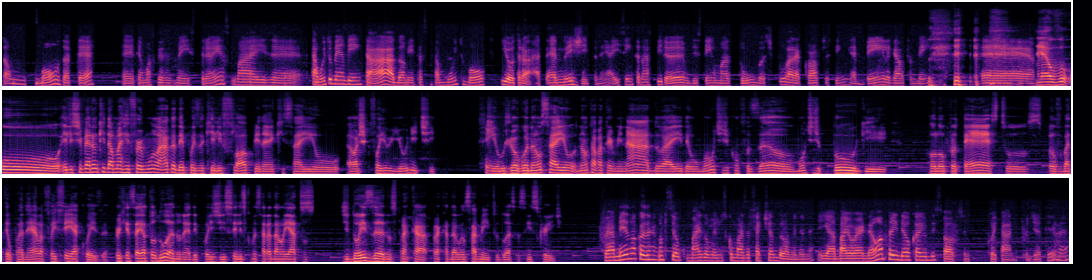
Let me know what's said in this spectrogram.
são bons até, é, tem umas coisas bem estranhas, mas é, tá muito bem ambientado, a ambientação tá muito bom. E outra, é no Egito, né? Aí você entra nas pirâmides, tem umas tumbas, tipo Lara Croft, assim, é bem legal também. É, É, o, o- eles tiveram que dar uma reformulada depois daquele flop, né? Que saiu. Eu acho que foi o Unity. sim, Que o jogo não saiu, não estava terminado, aí deu um monte de confusão, um monte de bug, rolou protestos, o povo bateu panela, foi feia a coisa. Porque saía todo ano, né? Depois disso, eles começaram a dar um hiatus de dois anos para cada lançamento do Assassin's Creed. foi a mesma coisa que aconteceu mais ou menos com Mass Effect Andromeda, né? E a BioWare não aprendeu com a Ubisoft, né? coitado, podia ter, né?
